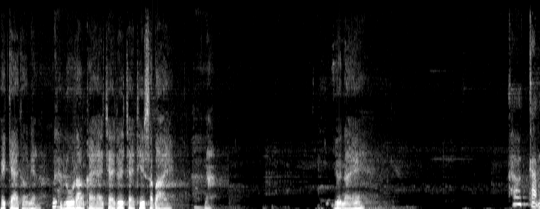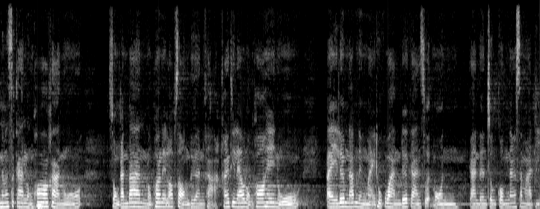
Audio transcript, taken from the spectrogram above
ไปแก้ตรงเนี้ยค่ะรู้ร่างกายหายใจด้วยใจที่สบายค่ะนะอยู่ไหนค่ะกับนมัสการหลวงพ่อค่ะ หนูส่งกันบ้านหลวงพ่อในรอบสองเดือนค่ะ ครั้งที่แล้วหลวงพ่อให้หนูไปเริ่มนับหนึ่งใหม่ทุกวันด้วยการสวดมนต์ การเดินจงกรมนั่งสมาธิ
